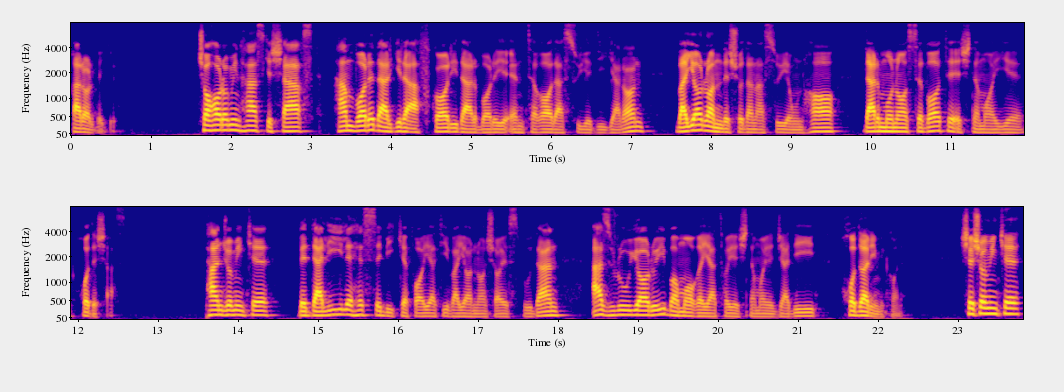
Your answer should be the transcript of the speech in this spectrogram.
قرار بگیره. چهارمین هست که شخص همواره درگیر افکاری درباره انتقاد از سوی دیگران و یا رانده شدن از سوی اونها در مناسبات اجتماعی خودش است. پنجمین که به دلیل حس بیکفایتی و یا ناشایست بودن از رویارویی با موقعیت های اجتماعی جدید خودداری می‌کنه. ششم که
